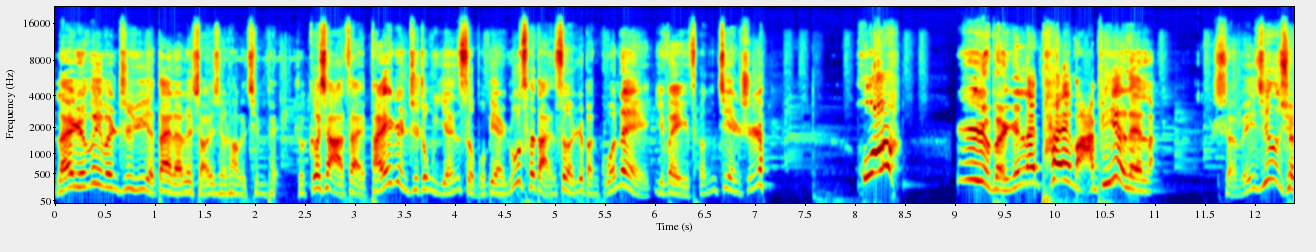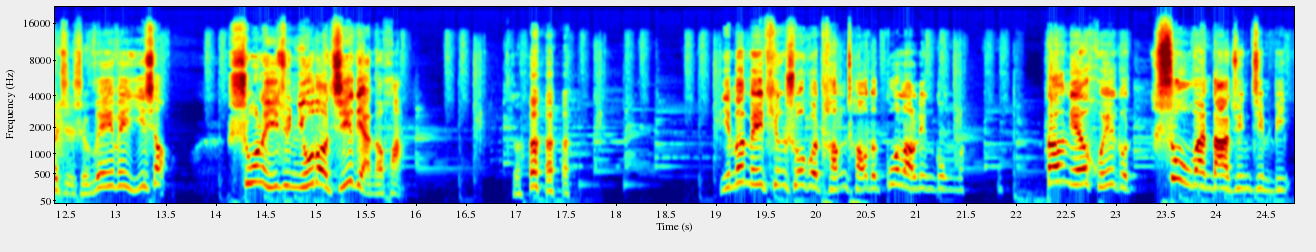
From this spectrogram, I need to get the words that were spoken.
来人慰问之余，也带来了小西行长的钦佩，说：“阁下在白刃之中颜色不变，如此胆色，日本国内亦未曾见识。”嚯，日本人来拍马屁来了，沈维敬却只是微微一笑，说了一句牛到极点的话：“哈哈哈。”你们没听说过唐朝的郭老令公吗？当年回国数万大军进逼，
